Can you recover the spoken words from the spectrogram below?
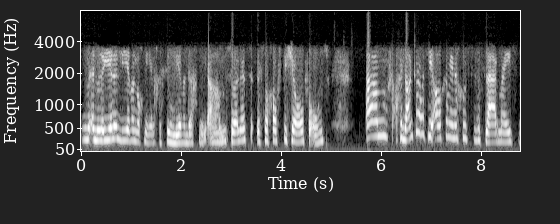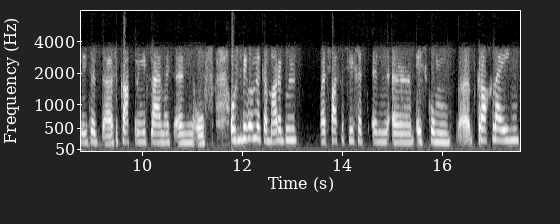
in hulle hele lewe nog nie een gesien lewendig nie. Ehm um, so hulle is, is nogal spesiaal vir ons. Ehm um, en dan kry ons die algemene goed soos 'n vleermuis, mense het uh, so kat bring die vleermuis in of ons het 'n oomblik 'n marabou wat vasgevlieg het in 'n uh, Eskom uh, kraglyn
